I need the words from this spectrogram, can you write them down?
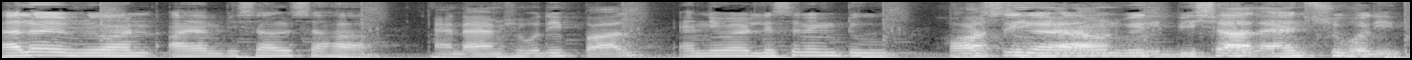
Hello everyone, I am Bishal Shaha And I am Shubhadeep Pal. and you are listening to Horsing Around with Bishal and Shubhadeep.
